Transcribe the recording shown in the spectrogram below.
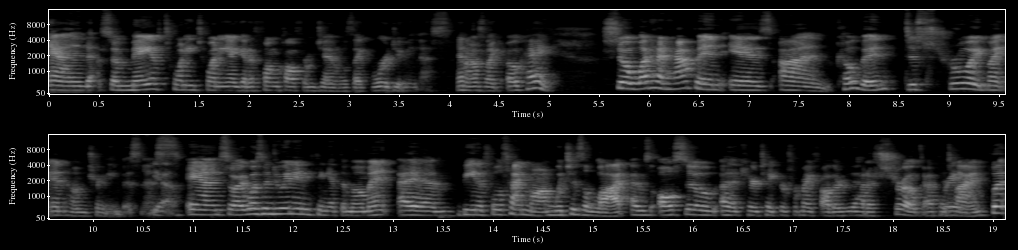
And so May of 2020, I get a phone call from Jen. Was like, "We're doing this," and I was like, "Okay." So what had happened is, um, COVID destroyed my in-home training business, Yeah. and so I wasn't doing anything at the moment. I am being a full-time mom, which is a lot. I was also a caretaker for my father who had a stroke at the Right. time. But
